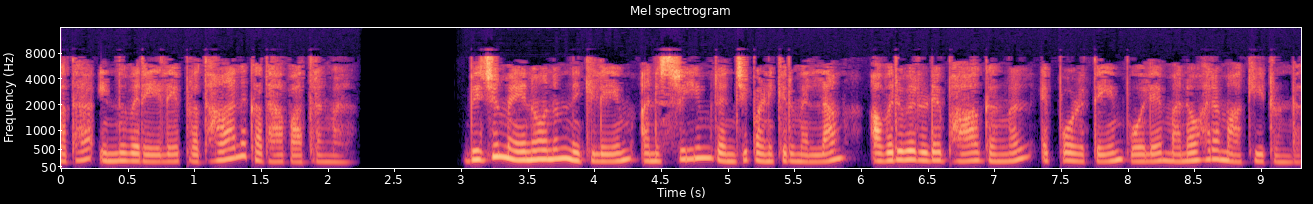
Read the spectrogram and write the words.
കഥ ഇന്നുവരെയിലെ പ്രധാന കഥാപാത്രങ്ങൾ. ബിജു മേനോനും നിഖിലയും അനുശ്രീയും രഞ്ജി പണിക്കരുമെല്ലാം അവരവരുടെ ഭാഗങ്ങൾ എപ്പോഴത്തെയും പോലെ മനോഹരമാക്കിയിട്ടുണ്ട്.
